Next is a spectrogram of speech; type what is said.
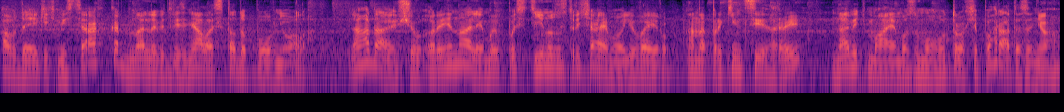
а в деяких місцях кардинально відрізнялась та доповнювала. Нагадаю, що в оригіналі ми постійно зустрічаємо Олівейру, а наприкінці гри навіть маємо змогу трохи пограти за нього.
